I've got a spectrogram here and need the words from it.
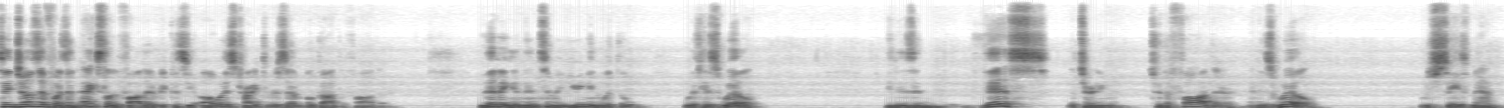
St. Joseph was an excellent father because he always tried to resemble God the Father, living in intimate union with, the, with his will. It is in this, the turning to the Father and his will, which saves man.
